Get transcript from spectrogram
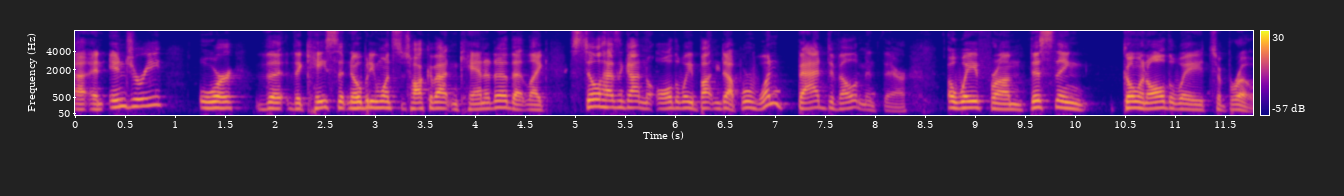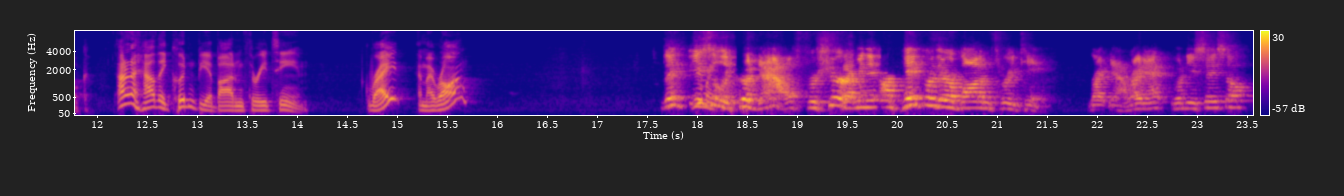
uh, an injury or the the case that nobody wants to talk about in Canada that like still hasn't gotten all the way buttoned up. We're one bad development there away from this thing going all the way to broke. I don't know how they couldn't be a bottom 3 team. Right? Am I wrong? They easily could now, for sure. I mean, on paper, they're a bottom three team right now, right? Ant? Wouldn't you say so?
